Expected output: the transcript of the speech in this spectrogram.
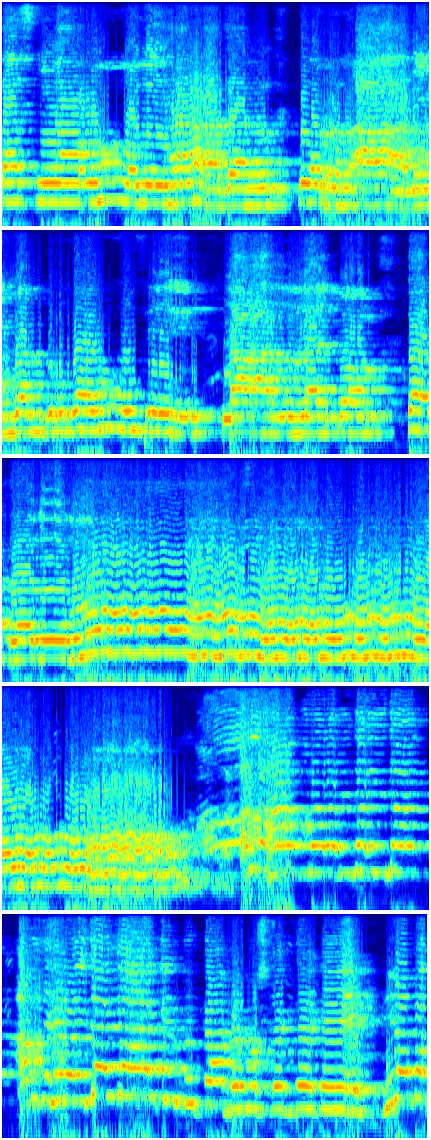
تسمعوا لهذا القرآن والغوا فيه لعلكم تغلبون আল্লাহ রাব্বুল আলামিন জানিয়ে দেন, আবু জেহেল ওই জায়গায় কিন্তু কাফের মুশরিকদেরকে নিরাপত্তা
